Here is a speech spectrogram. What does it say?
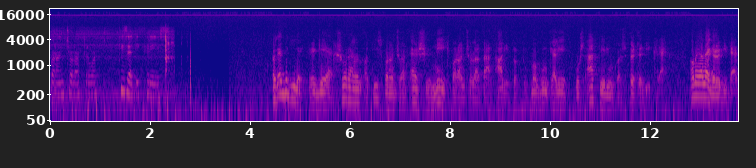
parancsolatról. Tizedik rész. Az eddigiek során a tíz parancsolat első négy parancsolatát állítottuk magunk elé, most áttérünk az ötödikre, amely a legrövidebb.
